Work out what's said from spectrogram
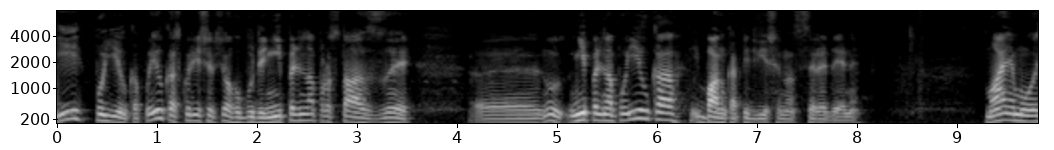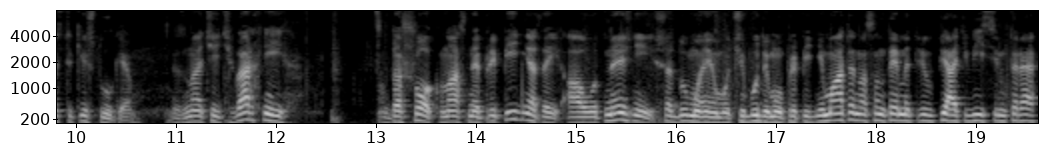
І поїлка. Поїлка, скоріше всього, буде ніпельна, проста з е, ну, ніпельна поїлка і банка підвішена з середини. Маємо ось такі штуки. Значить, верхній дашок у нас не припіднятий, а от нижній ще думаємо, чи будемо припіднімати на сантиметрів 5-8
